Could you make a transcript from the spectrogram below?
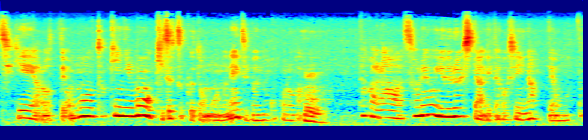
ちげえやろって思う時にも傷つくと思うのね自分の心が、うん。だからそれを許してあげてほしいなって思った。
